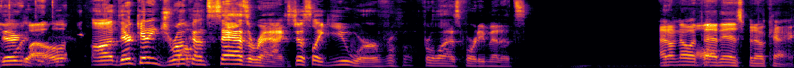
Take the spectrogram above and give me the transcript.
they're Well, uh, they're getting drunk on Sazeracs, just like you were for, for the last forty minutes. I don't know what that is, but okay.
